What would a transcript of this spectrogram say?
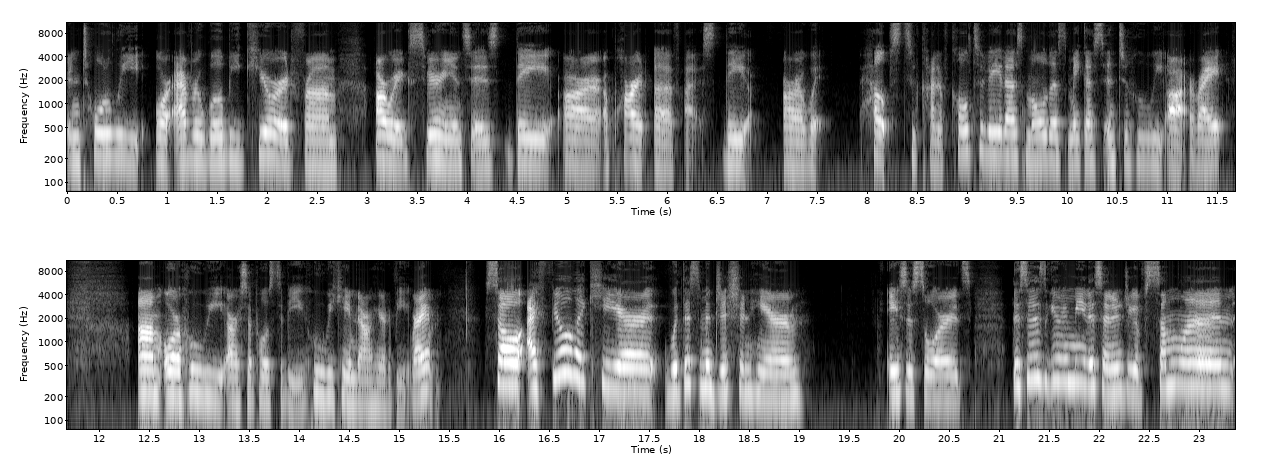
and totally or ever will be cured from our experiences. They are a part of us. They are what helps to kind of cultivate us, mold us, make us into who we are, right? Um, or who we are supposed to be, who we came down here to be, right? So I feel like here with this magician here, Ace of Swords, this is giving me this energy of someone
